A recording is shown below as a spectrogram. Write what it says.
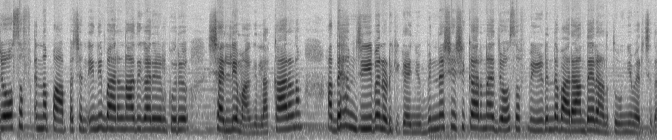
ജോസഫ് എന്ന പാപ്പച്ചൻ ഇനി ഭരണാധികാരികൾക്കൊരു ശല്യമാകില്ല. കാരണം അദ്ദേഹം ജീവൻ ഒടുക്കി കഴിഞ്ഞു. ഭിന്നശേഷിക്കാരനായ ജോസഫ് വീടിന്റെ വരാന്തയിലാണ് തൂങ്ങി മരിച്ചത്.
